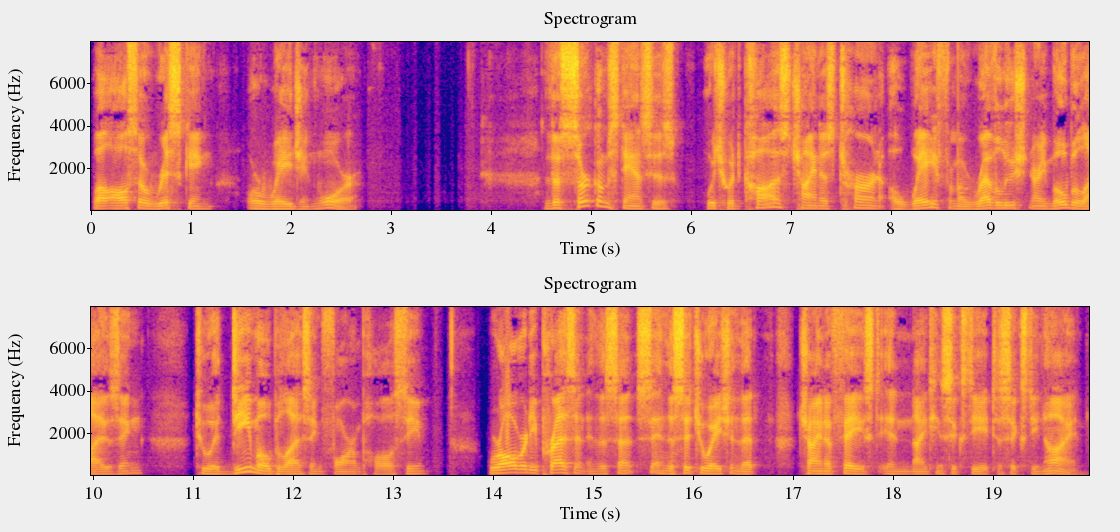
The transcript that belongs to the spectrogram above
while also risking or waging war. The circumstances which would cause China's turn away from a revolutionary mobilizing to a demobilizing foreign policy were already present in the sense, in the situation that China faced in 1968 to 69.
